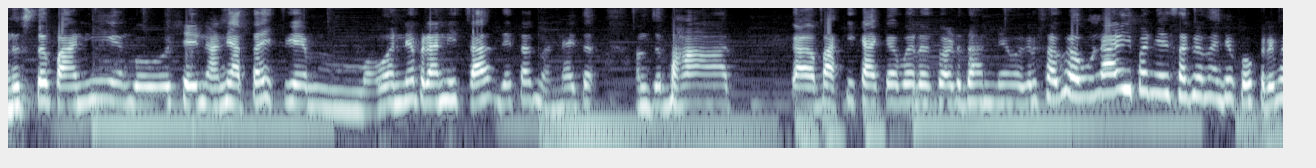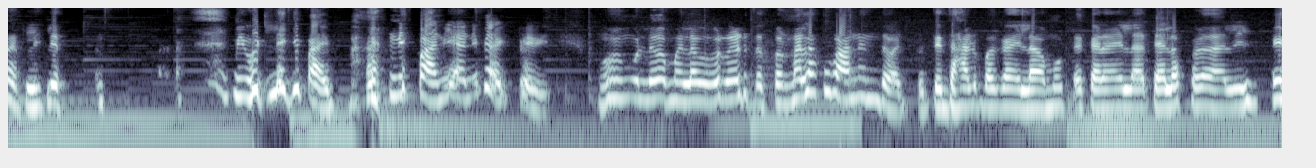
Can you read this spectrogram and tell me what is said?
नुसतं पाणी गो- शेण आणि आता इथे म, वन्य प्राणी त्रास देतात म्हणायचं आमचं भात का बाकी काय काय बरं कडधान्य वगैरे सगळं उन्हाळी पण हे सगळं माझे कोकरे भरलेले असतात मी उठले की पाईप आणि पाणी आणि फॅक्टरी म्हणून मुलं मला ओरडतात पण मला खूप आनंद वाटतो ते झाड बघायला मोठं करायला त्याला फळं आलेली.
